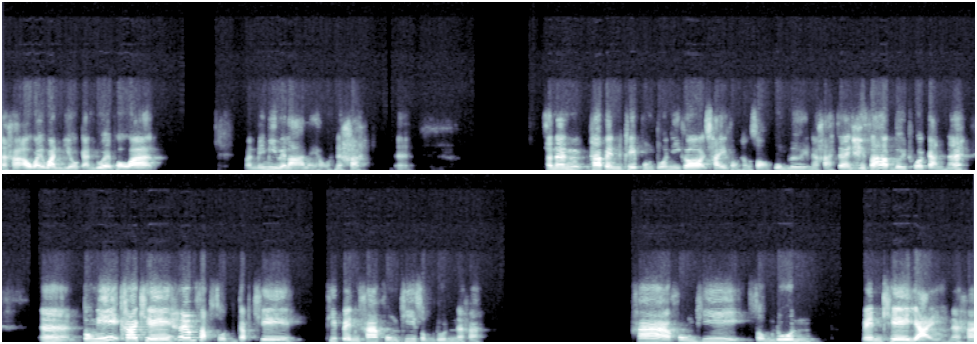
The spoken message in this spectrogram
นะคะ เอาไว้วันเดียวกันด้วย เพราะว่ามันไม่มีเวลาแล้วนะคะฉะนั้นถ้าเป็นคลิปของตัวนี้ก็ใช้ของทั้งสองกลุ่มเลยนะคะ แจ้งให้ทราบโดยทั่วกันนะตรงนี้ค่า k ห้ามสับสนกับ k ที่เป็นค่าคงที่สมดุลนะคะ ค่าคงที่สมดุลเป็น k ใหญ่นะคะ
